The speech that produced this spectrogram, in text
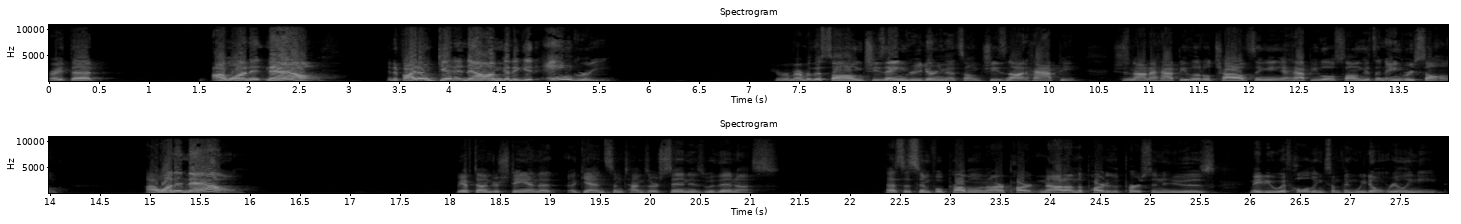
right? That I want it now. And if I don't get it now, I'm going to get angry. You remember the song? She's angry during that song. She's not happy. She's not a happy little child singing a happy little song. It's an angry song. I want it now. We have to understand that, again, sometimes our sin is within us. That's a sinful problem on our part, not on the part of the person who is maybe withholding something we don't really need.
